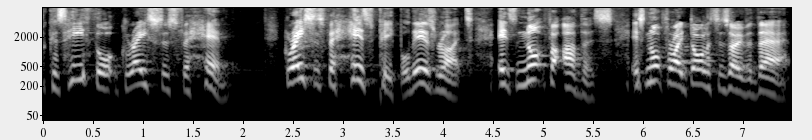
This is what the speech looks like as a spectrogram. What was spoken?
Because he thought grace is for him Grace is for his people, the Israelites. It's not for others. It's not for idolaters over there.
